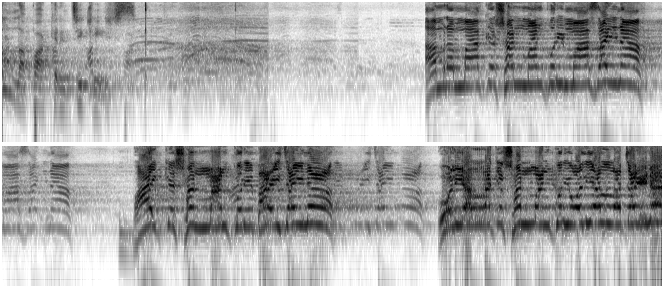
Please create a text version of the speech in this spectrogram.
আল্লাহ পাকের জিকির। আমরা মাকে সম্মান করি, মা যাই না। ভাইকে সম্মান করি, ভাই যাই না। ওলি আল্লাহকে সম্মান করি, ওলি আল্লাহ যাই না।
